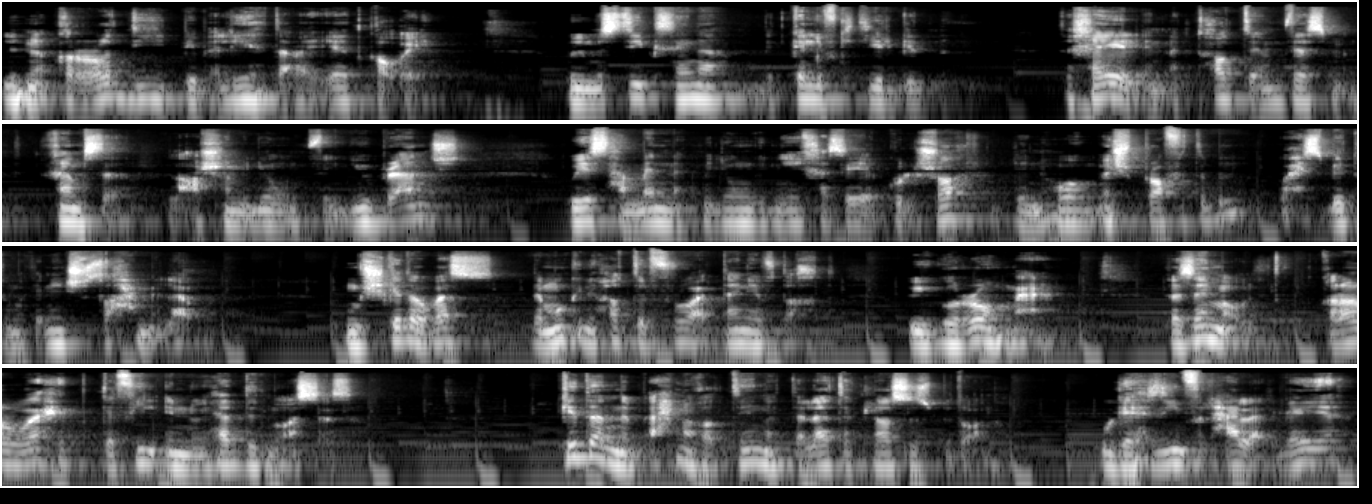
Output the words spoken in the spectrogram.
لأن القرارات دي بيبقى ليها تبعيات قوية. وال mistakes هنا بتكلف كتير جدا. تخيل إنك تحط investment 5 ل 10 مليون في ال new branch ويسحب منك مليون جنيه خسائر كل شهر لأن هو مش profitable وحسبته ما كانتش صح من الأول. ومش كده وبس ده ممكن يحط الفروع التانية في ضغط ويجرهم معاه. فزي ما قلت قرار واحد كفيل إنه يهدد مؤسسة. كده نبقى إحنا غطينا التلاتة classes بتوعنا. وجاهزين في الحلقة الجاية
